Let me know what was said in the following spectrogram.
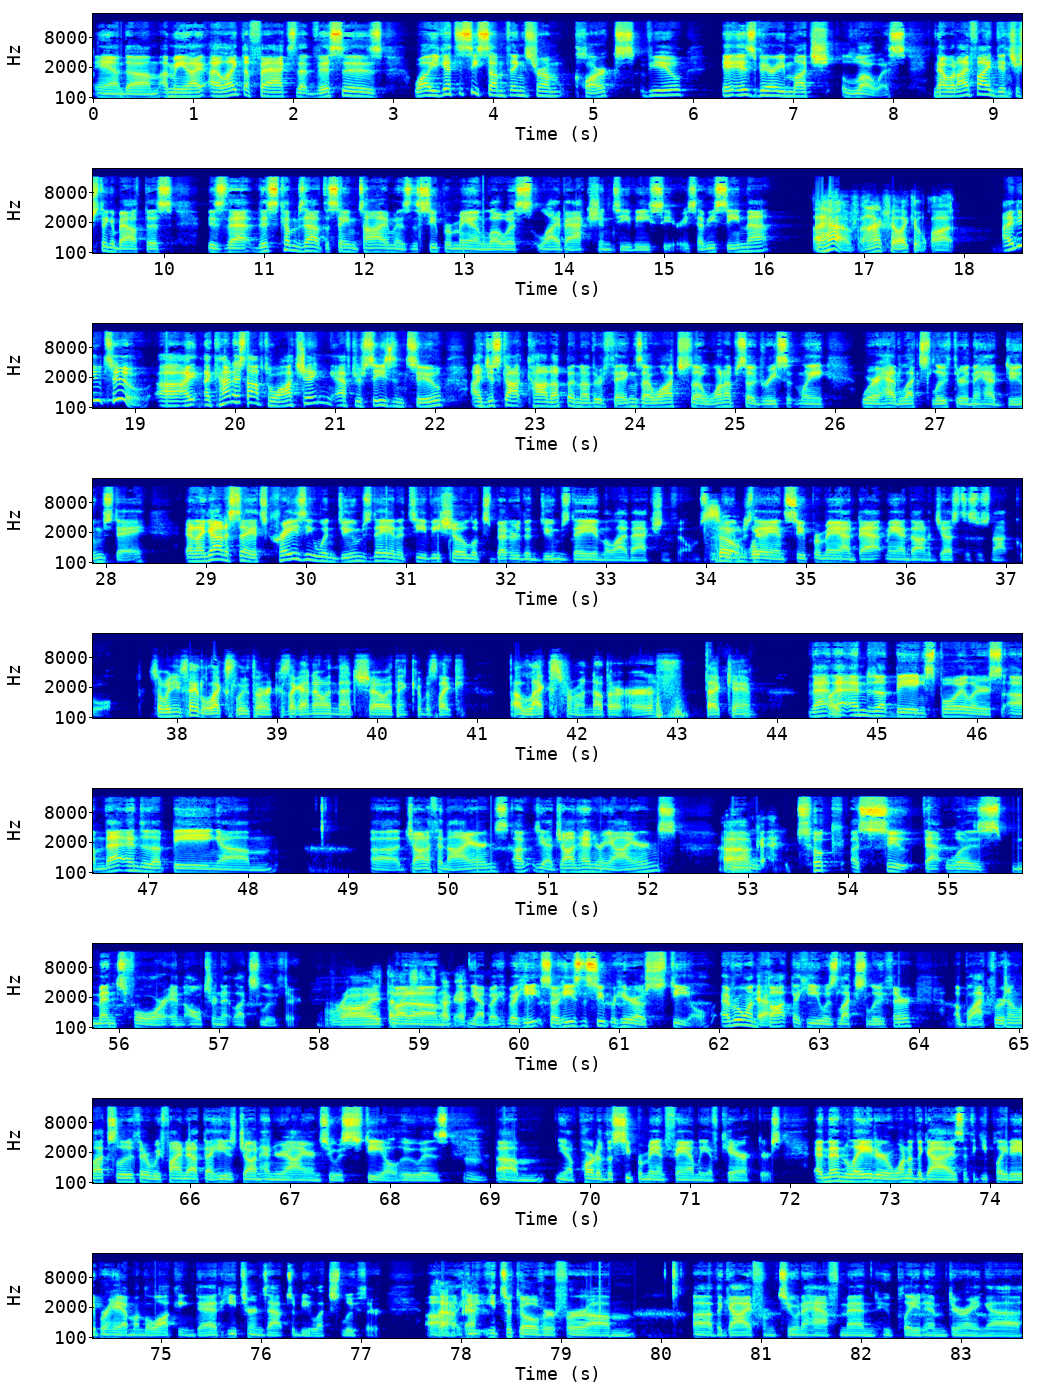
And um, I mean, I, I like the fact that this is while you get to see some things from Clark's view, it is very much Lois. Now, what I find interesting about this is that this comes out at the same time as the Superman Lois live action TV series. Have you seen that? I have, and I actually like it a lot. I do too. Uh, I, I kind of stopped watching after season two. I just got caught up in other things. I watched uh, one episode recently where it had Lex Luthor and they had Doomsday. And I got to say, it's crazy when Doomsday in a TV show looks better than Doomsday in the live action films. So, Doomsday wait- and Superman, Batman, Dawn of Justice was not cool. So when you say Lex Luthor, because like I know in that show, I think it was like a Lex from another Earth that came. That Like- that ended up being spoilers. Um, that ended up being um, uh, Jonathan Irons. Uh, yeah, John Henry Irons. Oh, okay, took a suit that was meant for an alternate Lex Luthor. right. But um, okay, yeah, but but he so he's the superhero Steel. Everyone Yeah. thought that he was Lex Luthor, a black version of Lex Luthor. We find out that he is John Henry Irons, who is Steel, who is Hmm. um, you know part of the Superman family of characters. And then later, one of the guys, I think he played Abraham on The Walking Dead. He turns out to be Lex Luthor. Uh, Ah, okay. he, he took over for um, uh, the guy from Two and a Half Men who played him during uh,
